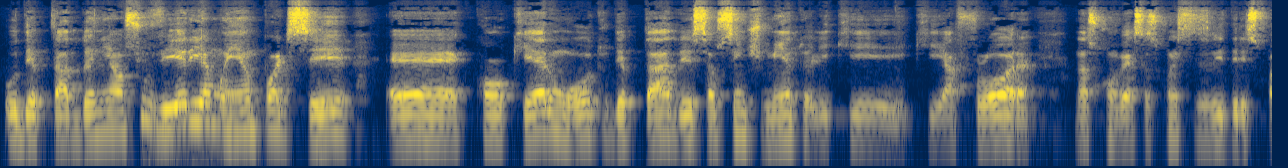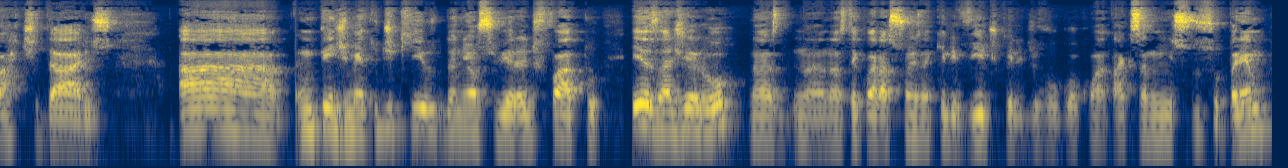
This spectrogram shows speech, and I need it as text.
o deputado Daniel Silveira e amanhã pode ser é, qualquer um outro deputado. Esse é o sentimento ali que, que aflora nas conversas com esses líderes partidários. Há um entendimento de que o Daniel Silveira, de fato, exagerou nas, nas declarações naquele vídeo que ele divulgou com ataques a ministro do Supremo,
